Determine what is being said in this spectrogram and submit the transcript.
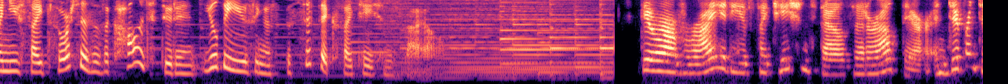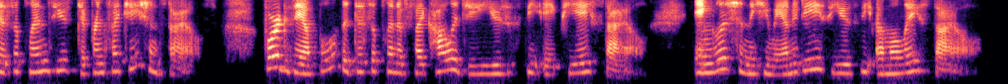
When you cite sources as a college student, you'll be using a specific citation style. There are a variety of citation styles that are out there, and different disciplines use different citation styles. For example, the discipline of psychology uses the APA style. English and the humanities use the MLA style.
